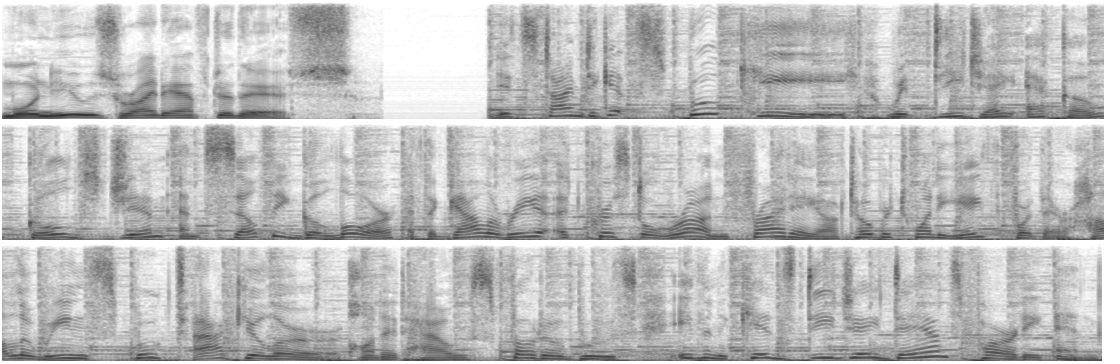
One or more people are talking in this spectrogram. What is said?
More news right after this. It's time to get spooky with DJ Echo, Gold's Gym, and Selfie Galore at the Galleria at Crystal Run Friday, October 28th for their Halloween spooktacular. Haunted house, photo booths, even a kids' DJ dance party, and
